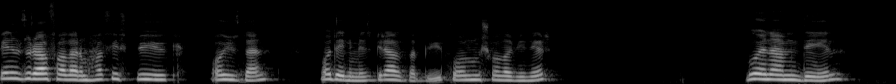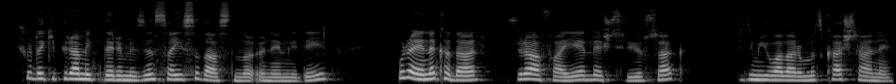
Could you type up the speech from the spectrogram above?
Benim zürafalarım hafif büyük. O yüzden modelimiz biraz da büyük olmuş olabilir. Bu önemli değil. Şuradaki piramitlerimizin sayısı da aslında önemli değil. Buraya ne kadar zürafa yerleştiriyorsak bizim yuvalarımız kaç tane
